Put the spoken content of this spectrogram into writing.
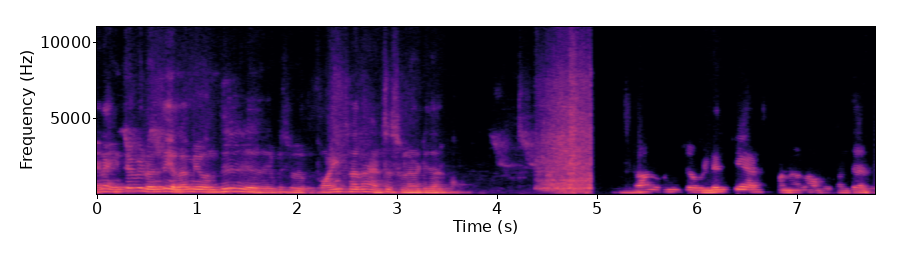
ஏன்னா இன்டர்வியூல வந்து எல்லாமே வந்து எப்படி சொல்றது பாயிண்ட்ஸாக தான் ஆன்சர் சொல்ல வேண்டியதாக இருக்கும். கொஞ்சம் லென்த்தியாக ஆன்சர் பண்ணாலும் அவங்களுக்கு வந்து அது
